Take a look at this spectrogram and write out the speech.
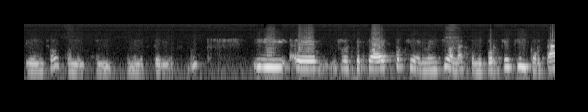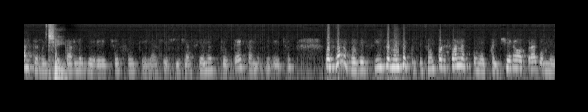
pienso con el, en, el exterior. Y eh, respecto a esto que mencionas, como por qué es importante respetar los derechos o que las legislaciones protejan los derechos, pues bueno, porque simplemente porque son personas como cualquier otra, como,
